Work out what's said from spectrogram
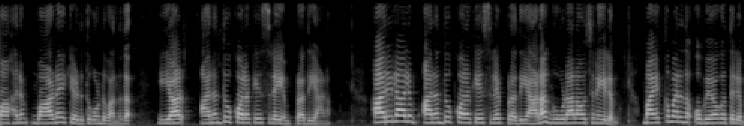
വാഹനം വാടകയ്ക്ക് എടുത്തുകൊണ്ടുവന്നത്. ഇയാൾ അനന്തു കൊലക്കേസിലെയും പ്രതിയാണ്. ഹരിലാലും അനന്തു കൊലക്കേസിലെ പ്രതിയാണ്. ഗൂഢാലോചനയിലും മയക്കുമരുന്ന് ഉപയോഗത്തിലും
